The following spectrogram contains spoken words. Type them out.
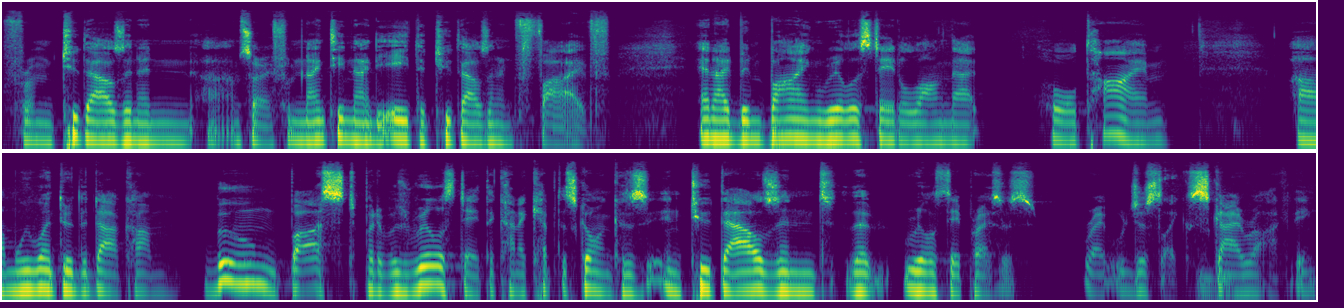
from 2000 and uh, I'm sorry, from 1998 to 2005, and I'd been buying real estate along that whole time. Um, we went through the dot com boom bust, but it was real estate that kind of kept us going because in 2000 the real estate prices right were just like skyrocketing.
